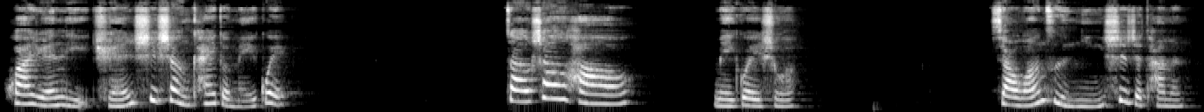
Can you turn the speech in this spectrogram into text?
花园里全是盛开的玫瑰。早上好，玫瑰说。 小王子凝视着它们，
